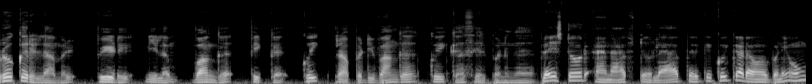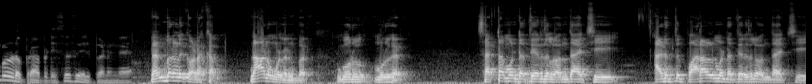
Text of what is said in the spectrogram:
புரோக்கர் இல்லாமல் வீடு நிலம் வாங்க விற்க குயிக் ப்ராப்பர்ட்டி வாங்க குயிக்காக சேல் பண்ணுங்க. ப்ளே ஸ்டோர் அண்ட் ஆப் ஸ்டோரில் ஆப் இருக்குது குயிக்காக டவுன்லோட் பண்ணி உங்களோட ப்ராப்பர்ட்டிஸை சேல் பண்ணுங்க. நண்பர்களுக்கு வணக்கம். நான் உங்கள் நண்பர் குரு முருகன். சட்டமன்ற தேர்தல் வந்தாச்சு. அடுத்து பாராளுமன்ற தேர்தல் வந்தாச்சு.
